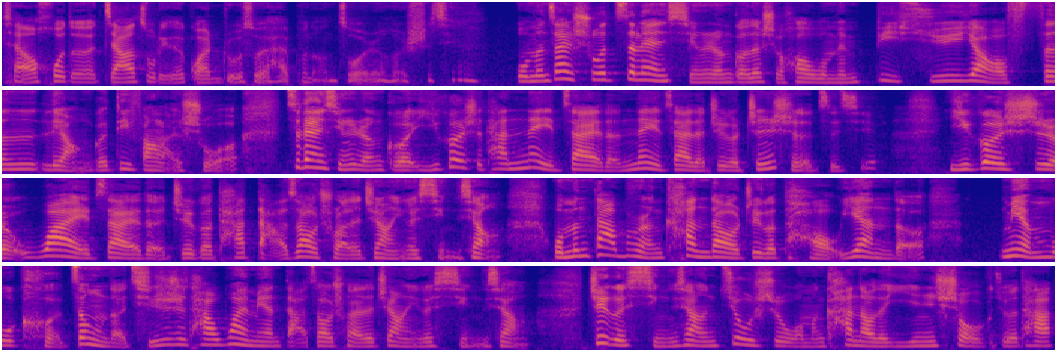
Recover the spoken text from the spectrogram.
想要获得家族里的关注，所以还不能做任何事情。我们在说自恋型人格的时候，我们必须要分两个地方来说。自恋型人格，一个是他内在的内在的这个真实的自己，一个是外在的这个他打造出来的这样一个形象。我们大部分人看到这个讨厌的。面目可憎的，其实是他外面打造出来的这样一个形象。这个形象就是我们看到的阴寿，觉得他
